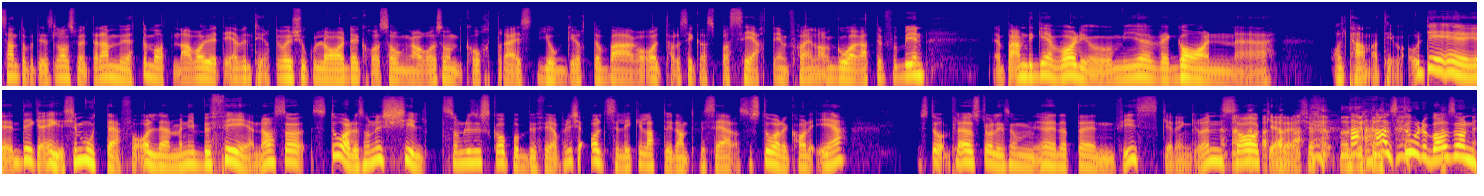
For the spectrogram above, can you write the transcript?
Senterpartiets landsmøte, den møtematen der var jo et eventyr. Det var jo sjokoladecroissanter og sånn kortreist yoghurt og bær, og alt hadde sikkert spasert inn fra en eller annen gård rett utenfor byen. På MDG var det jo mye vegan. Eh, alternativer. Og det er, det er jeg ikke mot det, for all del, men i buffeen så står det sånne skilt som du skal på buffeen, for det er ikke alt som er like lett å identifisere. Så står det hva det er. Stå, pleier å stå liksom Er dette en fisk? Er det en grønnsak? Er det ikke Her, her sto det bare sånn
